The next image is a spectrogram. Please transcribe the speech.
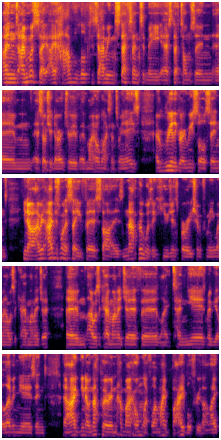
And I must say, I have looked at. I mean, Steph sent it me. Uh, Steph Thompson, um, associate director of, of, My Home Life, sent it me, and it's a really great resource. And you know, I mean, I just want to say for starters, Napa was a huge inspiration for me when I was a care manager. Um, I was a care manager for like 10 years, maybe 11 years. And I, you know, Napa in my home life, like my Bible through that. Like,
